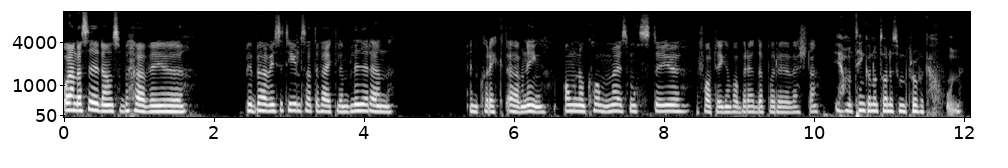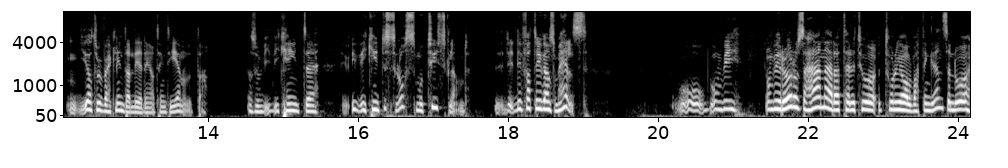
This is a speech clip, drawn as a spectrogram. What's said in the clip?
Å andra sidan så behöver ju vi behöver se till så att det verkligen blir en, en korrekt övning. Om de kommer så måste ju fartygen vara beredda på det värsta. Ja, men tänk om de tar det som en provokation. Jag tror verkligen inte att ledningen har tänkt igenom detta. Alltså vi, vi kan ju inte, vi, vi kan ju inte slåss mot Tyskland. Det, det fattar ju vem som helst. Och om vi, om vi rör oss så här nära territorialvattengränsen då,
